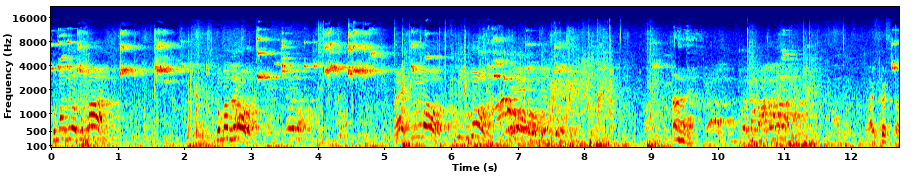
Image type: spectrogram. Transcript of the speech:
손만 들어, 손만. 손만 들어. 나이스! 주고, 주고. 네, 나이스 패스다.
